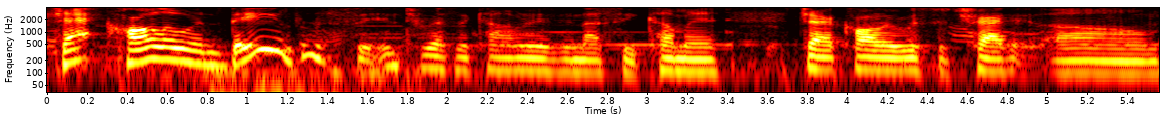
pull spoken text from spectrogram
Jack Harlow and Dave, this is an interesting combination I did not see coming. Jack Harlow was the track um,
